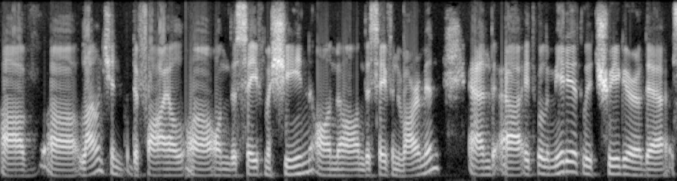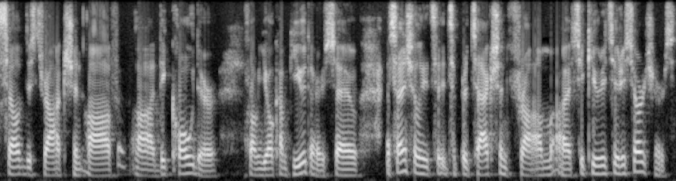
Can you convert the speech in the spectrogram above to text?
of uh, launching the file uh, on the safe machine, on, on the safe environment, and uh, it will immediately trigger the self destruction of uh, decoder from your computer. So essentially, it's, it's a protection from uh, security researchers.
